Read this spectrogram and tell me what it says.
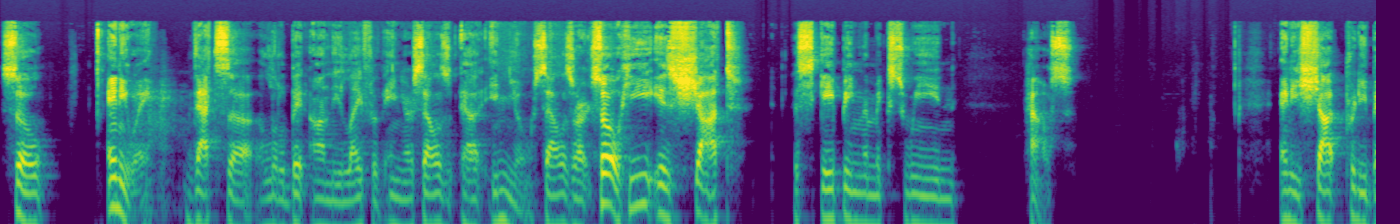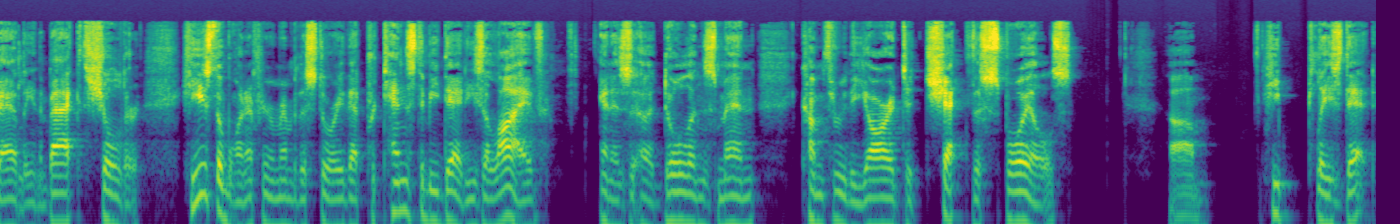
So, anyway, that's uh, a little bit on the life of Yginio, Salazar, uh, Yginio Salazar. So he is shot escaping the McSween house. And he's shot pretty badly in the back, shoulder. He's the one, if you remember the story, that pretends to be dead. He's alive. And as uh, Dolan's men come through the yard to check the spoils, um, he plays dead.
